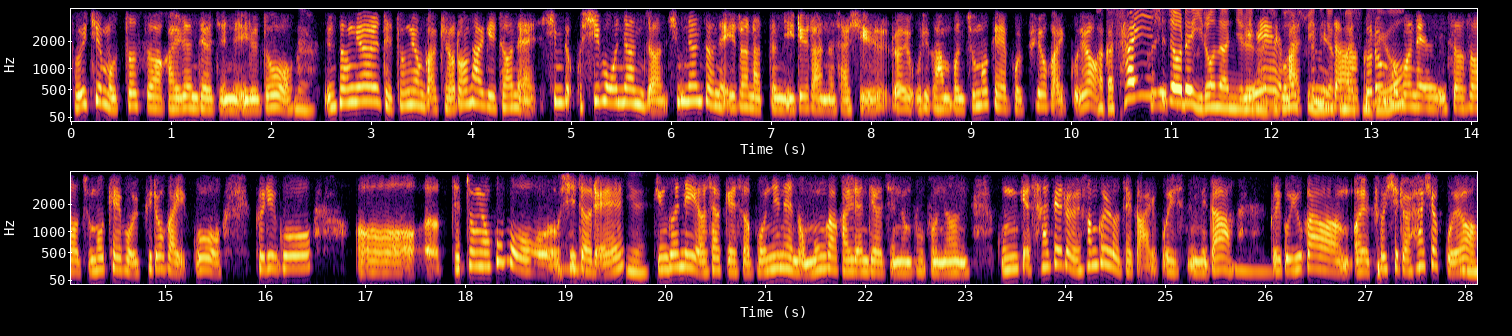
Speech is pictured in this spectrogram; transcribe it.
도이치모터스와 관련되어진 일도 네. 윤석열 대통령과 결혼하기 전에 15년 전, 10년 전에 일어났던 일이라는 사실을 우리가 한번 주목해 볼 필요가 있고요. 아까 사인 시절에 일어난 일을 예, 가지고 할 수 있느냐 그 말씀이세요? 그런 부분에 있어서 주목해 볼 필요가 있고 그리고 어, 대통령 후보 시절에 예. 김건희 여사께서 본인의 논문과 관련되어지는 부분은 국민께 사죄를 한글로 제가 알고 있습니다. 음. 그리고 유감을 표시를 하셨고요.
